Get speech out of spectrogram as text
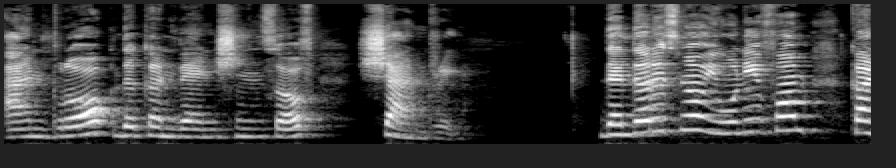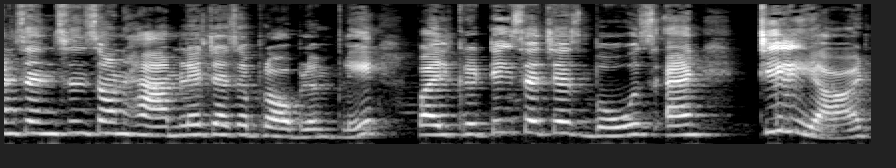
and broke the conventions of genre. Then there is no uniform consensus on Hamlet as a problem play, while critics such as Boas and Tillyard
